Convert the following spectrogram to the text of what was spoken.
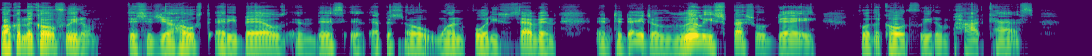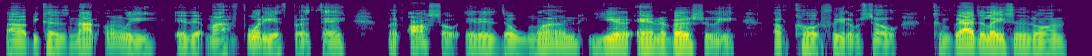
Welcome to Code Freedom. This is your host, Eddie Bails, and this is episode 147. And today's a really special day for the Code Freedom podcast uh, because not only is it my 40th birthday, but also it is the one year anniversary of Code Freedom. So, congratulations on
